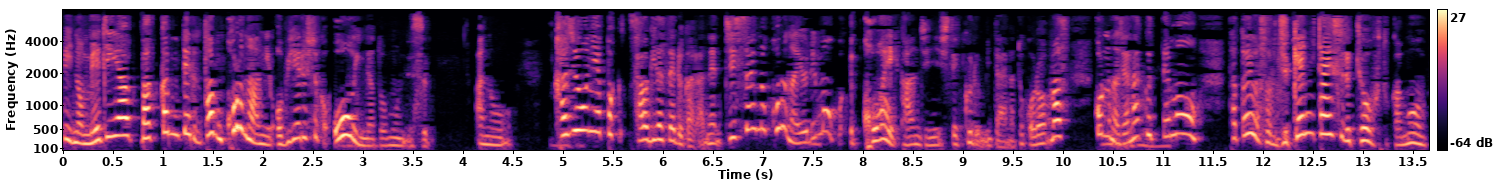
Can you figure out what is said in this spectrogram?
ビのメディアばっか見てると多分コロナに怯える人が多いんだと思うんです。あの、過剰にやっぱ騒ぎ立てるからね、実際のコロナよりも怖い感じにしてくるみたいなところ。まあ、コロナじゃなくても、例えばその受験に対する恐怖とかも、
